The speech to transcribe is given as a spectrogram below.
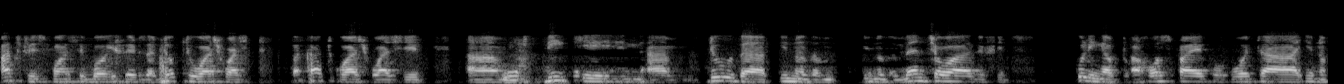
act responsible. If there is a dog to wash, wash the cat to wash, wash it. Um, be keen. Um, do the you know the you know the mentors. If it's pulling up a hose pipe of water, you know,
